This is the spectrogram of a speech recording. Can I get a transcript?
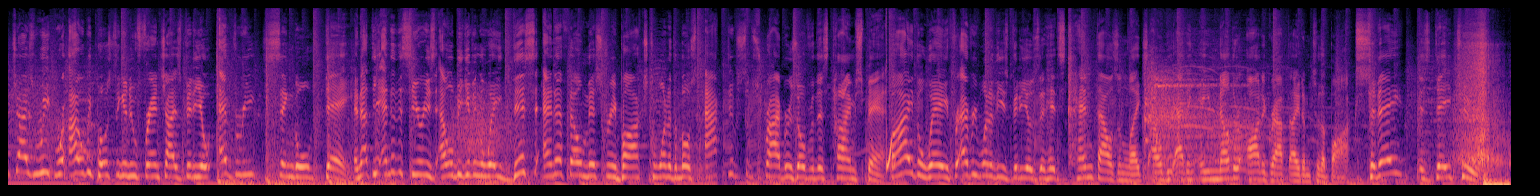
franchise week where I will be posting a new franchise video every single day. And at the end of the series, I will be giving away this NFL mystery box to one of the most active subscribers over this time span. By the way, for every one of these videos that hits 10,000 likes, I will be adding another autographed item to the box. Today is day two.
